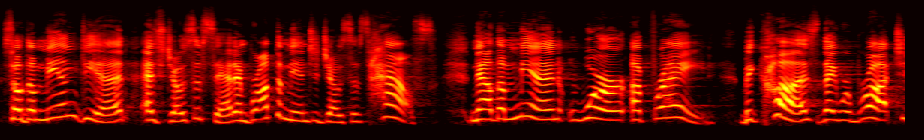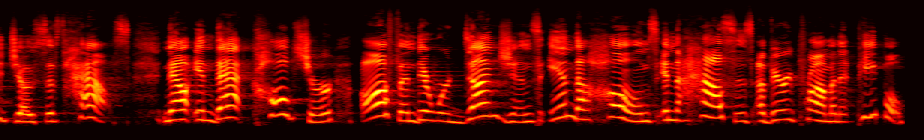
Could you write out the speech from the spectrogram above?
So the men did as Joseph said and brought the men to Joseph's house. Now the men were afraid because they were brought to Joseph's house. Now, in that culture, often there were dungeons in the homes, in the houses of very prominent people.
